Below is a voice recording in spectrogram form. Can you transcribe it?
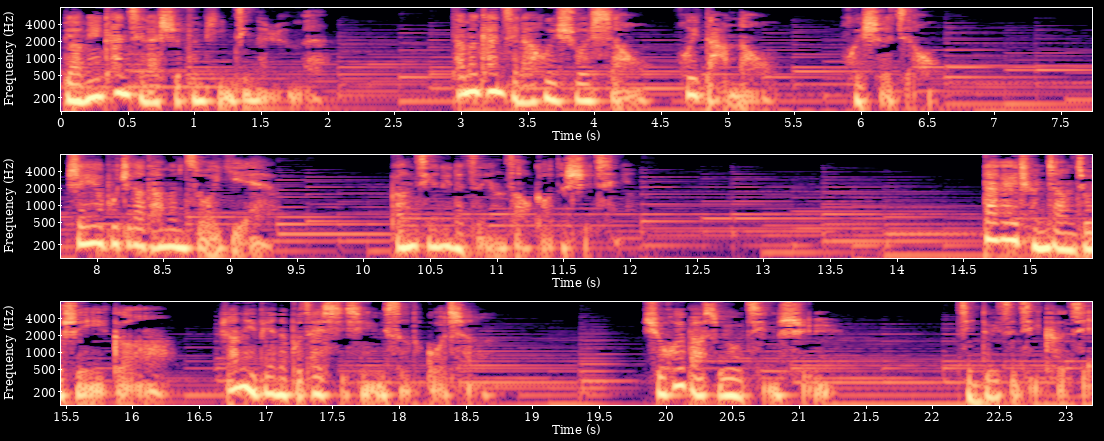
表面看起来十分平静的人们，他们看起来会说笑、会打闹、会社交。谁也不知道他们昨夜刚经历了怎样糟糕的事情。大概成长就是一个让你变得不再喜形于色的过程，学会把所有情绪仅对自己可见。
